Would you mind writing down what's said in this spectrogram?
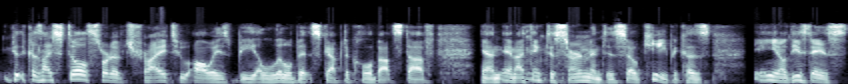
because I still sort of try to always be a little bit skeptical about stuff, and and I think discernment is so key because you know these days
